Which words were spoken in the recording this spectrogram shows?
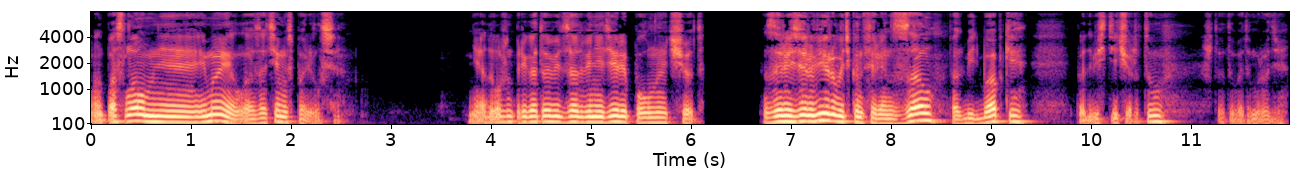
Он послал мне имейл, а затем испарился. Я должен приготовить за две недели полный отчет. Зарезервировать конференц-зал, подбить бабки, подвести черту — что-то в этом роде.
